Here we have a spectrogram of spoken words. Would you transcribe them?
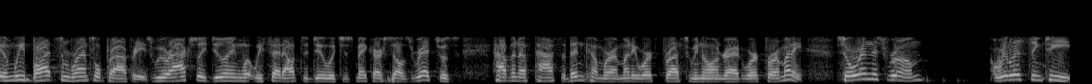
and we bought some rental properties. We were actually doing what we set out to do, which is make ourselves rich, was have enough passive income where our money worked for us. We no longer had to work for our money. So we're in this room, we're listening to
